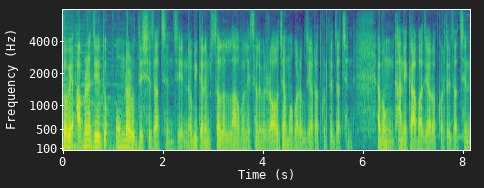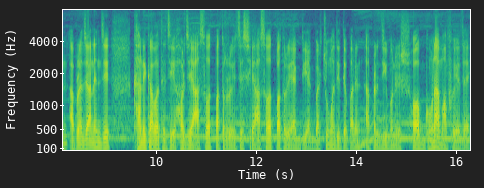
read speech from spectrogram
তবে আপনারা যেহেতু ওমরার উদ্দেশ্যে যাচ্ছেন যে নবী করিম সাল্লাহ আলাইসাল্লামের রওজা মোবারক জিয়ারত করতে যাচ্ছেন এবং খানে কাবা জিয়ারত করতে যাচ্ছেন, আপনারা জানেন যে খানে কাবাতে যে হরজে আসওয়াত পাথর রয়েছে সেই আসওয়াত পাথরে এক দুই একবার চুমা দিতে পারেন, আপনার জীবনের সব গোনা মাফ হয়ে যায়,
